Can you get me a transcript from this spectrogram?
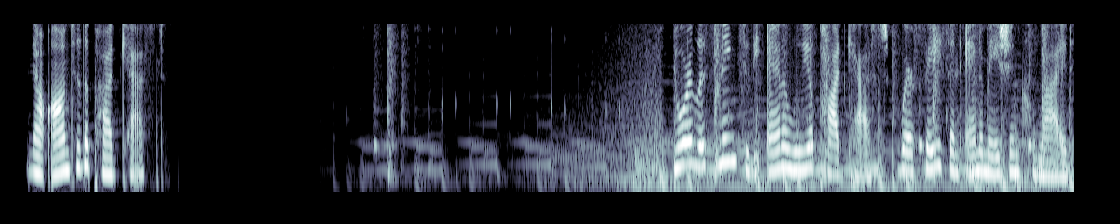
Now, on to the podcast. You're listening to the Analuia podcast, where faith and animation collide.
